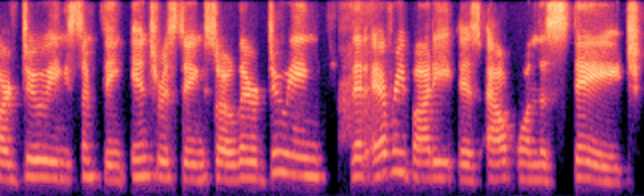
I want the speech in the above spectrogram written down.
are doing something interesting. So they're doing that everybody is out on the stage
